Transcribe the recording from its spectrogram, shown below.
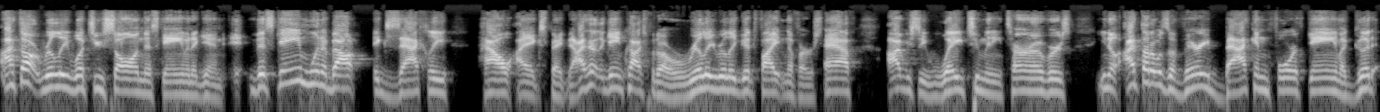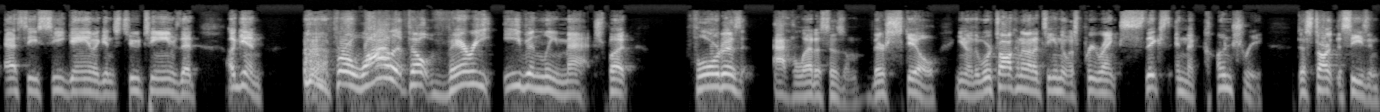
I thought really what you saw in this game, and again, it, this game went about exactly how I expected. I thought the Gamecocks put a really, really good fight in the first half. Obviously, way too many turnovers. You know, I thought it was a very back and forth game, a good SEC game against two teams that, again, for a while it felt very evenly matched. But Florida's athleticism, their skill, you know, we're talking about a team that was pre ranked sixth in the country to start the season.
